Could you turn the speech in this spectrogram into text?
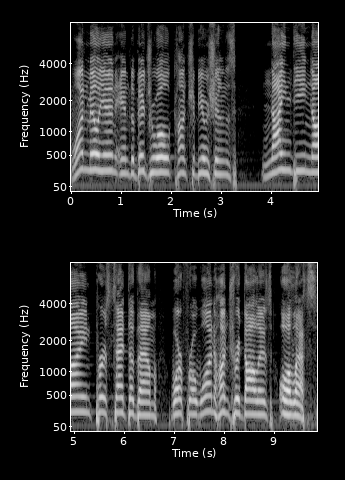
One million individual contributions, 99% of them were for $100 or less.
